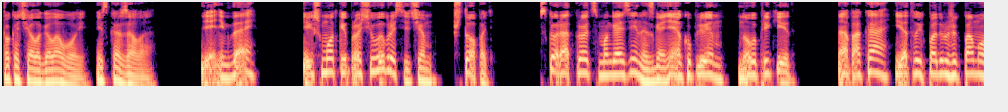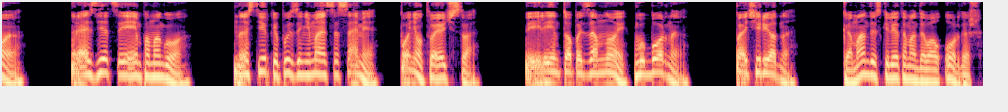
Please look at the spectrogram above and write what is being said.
Покачала головой и сказала. «Денег дай. Их шмоткой проще выбросить, чем штопать. Скоро откроются магазины, сгоняю, куплю им новый прикид. А пока я твоих подружек помою. Раздеться я им помогу. Но стиркой пусть занимаются сами. Понял, твое отчество? Вели им топать за мной, в уборную. Поочередно. Команды скелетом отдавал Ордыш.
